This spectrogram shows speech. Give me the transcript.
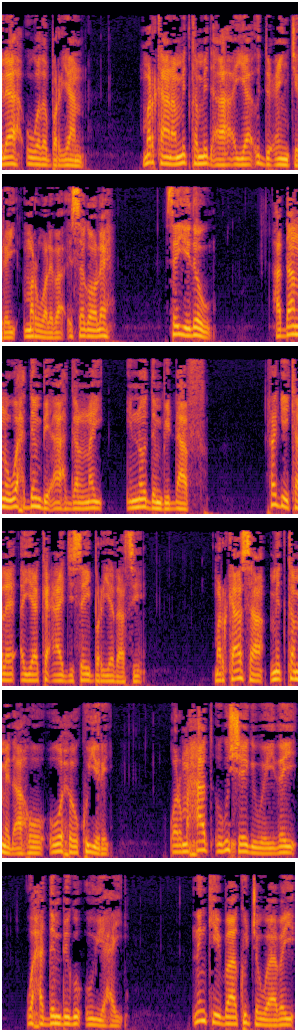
ilaah u wada baryaan. Markaana mid ka mid ah ayaa u ducayn jiray mar waliba isagoo leh sayidow haddaannu wax dembi ah galnay inoo dembi dhaaf. Raggii kale ayaa ka caajisay baryadaasi. Markaasaa mid ka mid ahu wuxuu ku yidhi war maxaad ugu sheegi weyday waxa dembigu uu yahay ninkii baa ku jawaabay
